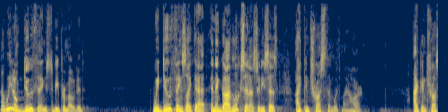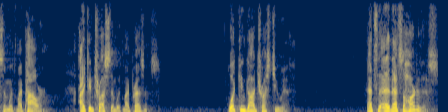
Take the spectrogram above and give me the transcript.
Now, we don't do things to be promoted. We do things like that, and then God looks at us and He says, I can trust them with my heart. I can trust them with my power. I can trust them with my presence. What can God trust you with? That's the, that's the heart of this.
